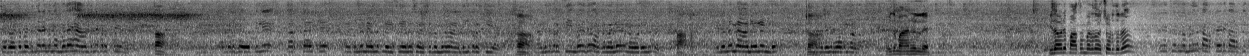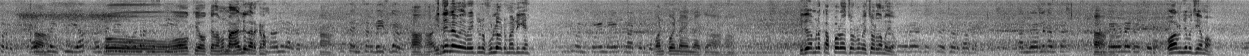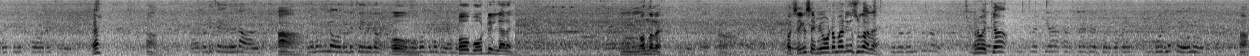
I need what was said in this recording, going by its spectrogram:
സെമി ഓട്ടോമാറ്റിക് എന്ന് പറയുമ്പോൾ നമ്മൾ ഹാൻഡിൽ പ്രസ് ചെയ്യുന്നു. നമ്മൾ ബോട്ടിൽ കറക്റ്റായിട്ട് ഇതിന്റെ മേളിൽ പ്ലേസ് ചെയ്യുന്ന ശേഷം നമ്മൾ ഹാൻഡിൽ പ്രസ് ചെയ്യണം ഹാൻഡിൽ പ്രസ് ചെയ്യുമ്പോൾ ഇത് ഓട്ടോമാറ്റിക് ലോഡ് ചെയ്ത് വരും. ഇതിന് മാനുവൽ ഉണ്ട്. മാനുവൽ മോഡലാണ് ഇത് മാനുവല്ലേ അവിടെ പാത്രം വെറുതെ വെച്ചു കൊടുത്തിട്ട്? ഇത് ഓക്കെ ഓക്കെ. നമ്മൾ മാനുവൽ കറക്കണം മാനുവൽ കറക്കണം ആ സെൻസർ ബേസ്ഡ് ആണ് ആ ഹാ ഇതിന്റെ റേറ്റ് ഉണ്ട് full automatic one point nine lakh എടുക്കും പോയിന്റ് നയൻ ലാക്ക് ആ ആ ഇത് നമ്മൾ കപ്പോടെ വെച്ച് കൊടുക്കണം വെച്ച് കൊടുത്താൽ മതിയോ ആ ഓറഞ്ച് ചെയ്യാമോ? ഏ? ആ ഓ ഓ. അല്ലേ ബോട്ടിലില്ലാതെ ഒന്നല്ലേ? ആ ശരിക്കും സെമി ഓട്ടോമാറ്റിക് സുഖമല്ലേ അങ്ങനെ വെക്കുക കറക്റ്റായിട്ട് വെച്ച് കൊടുക്കാം അപ്പോൾ ഈ ബോട്ടിൽ പോകുന്നു ആ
